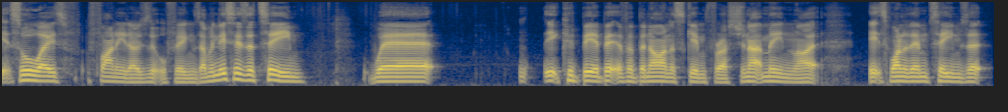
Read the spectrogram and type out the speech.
it's always funny those little things. I mean, this is a team where it could be a bit of a banana skin for us. Do you know what I mean? Like it's one of them teams that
